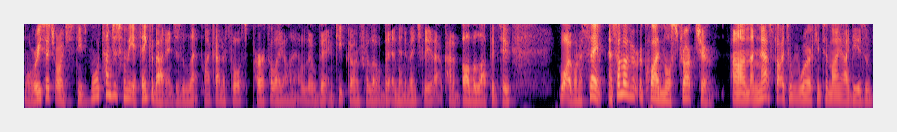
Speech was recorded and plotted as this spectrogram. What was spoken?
more research or it just needs more time just for me to think about it and just let my kind of thoughts percolate on it a little bit and keep going for a little bit and then eventually that kind of bubble up into what I want to say. And some of it required more structure. Um, and that started to work into my ideas of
